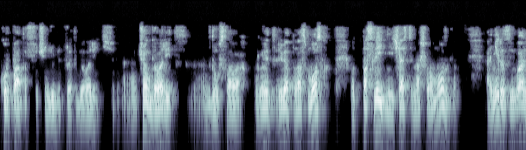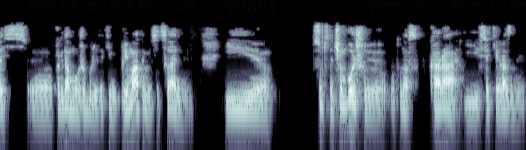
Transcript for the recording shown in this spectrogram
Курпатов очень любит про это говорить. Что он говорит в двух словах? Он говорит, ребят, у нас мозг, вот последние части нашего мозга, они развивались, э, когда мы уже были такими приматами социальными, и собственно, чем больше вот у нас кора и всякие разные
